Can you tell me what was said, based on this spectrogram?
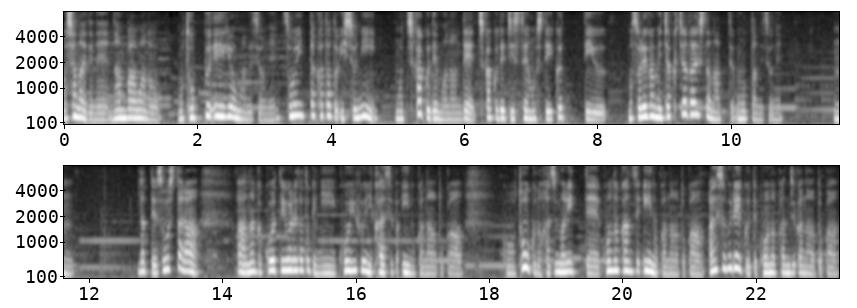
あ、社内でねナンバーワンのもうトップ営業マンですよねそういった方と一緒にもう近くで学んで近くで実践をしていくっていう、まあ、それがめちゃくちゃ大事だなって思ったんですよね。うん、だってそうしたらあなんかこうやって言われた時にこういう風に返せばいいのかなとかこうトークの始まりってこんな感じでいいのかなとかアイスブレイクってこんな感じかなとか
